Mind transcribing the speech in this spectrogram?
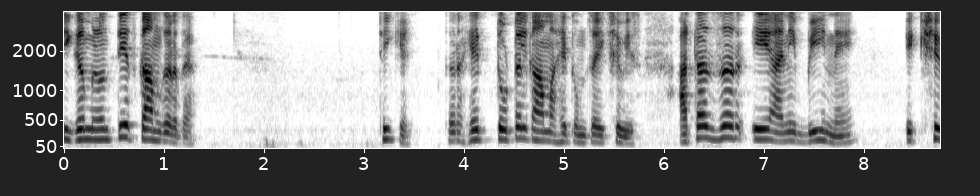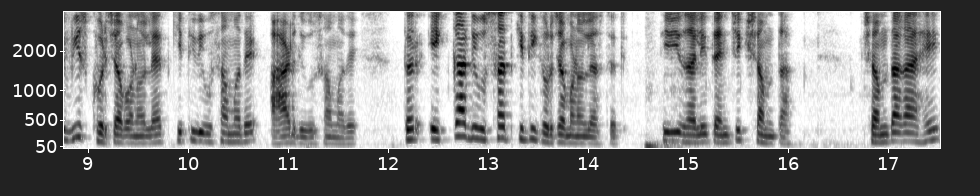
तिघं मिळून तेच काम करत आहे ठीक आहे. तर हे टोटल काम आहे तुमचं एकशे वीस आता जर ए आणि बीने एकशे वीस खुर्च्या बनवल्यात किती दिवसामध्ये? आठ दिवसामध्ये. तर एका दिवसात किती खुर्च्या बनवल्या असतात? ती झाली त्यांची क्षमता. क्षमता काय आहे?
